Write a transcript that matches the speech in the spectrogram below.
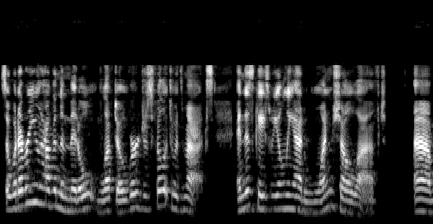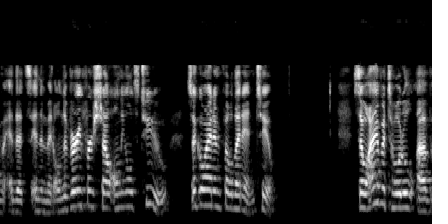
So whatever you have in the middle left over, just fill it to its max. In this case, we only had one shell left um, that's in the middle, and the very first shell only holds two. So go ahead and fill that in too. So I have a total of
